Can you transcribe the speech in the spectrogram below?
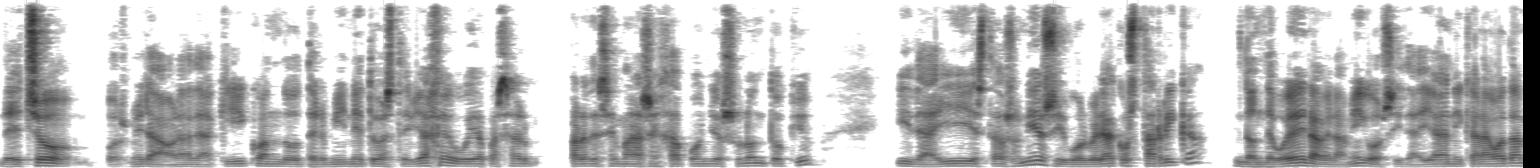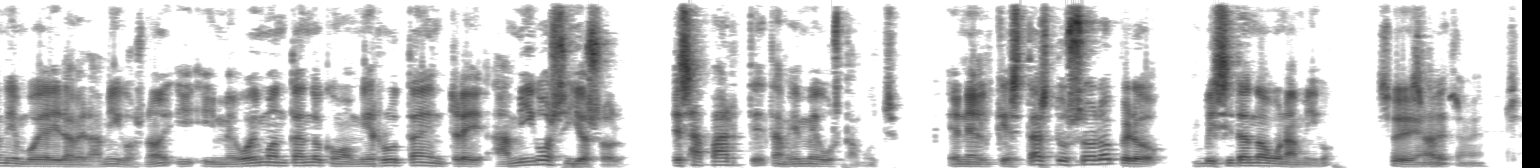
De hecho, pues mira, ahora de aquí, cuando termine todo este viaje, voy a pasar un par de semanas en Japón, yo solo en Tokio, y de ahí Estados Unidos, y volveré a Costa Rica, donde voy a ir a ver amigos, y de ahí a Nicaragua también voy a ir a ver amigos, ¿no? Y, y me voy montando como mi ruta entre amigos y yo solo. Esa parte también me gusta mucho, en el que estás tú solo, pero visitando a algún amigo. Sí, ¿sabes? También, sí.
